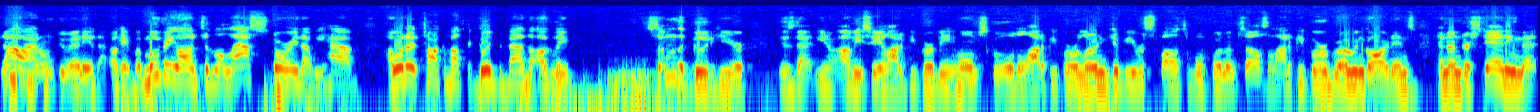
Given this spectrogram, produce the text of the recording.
No, I don't do any of that. Okay, but moving on to the last story that we have, I want to talk about the good, the bad, the ugly. Some of the good here is that, you know, obviously a lot of people are being homeschooled. A lot of people are learning to be responsible for themselves. A lot of people are growing gardens and understanding that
